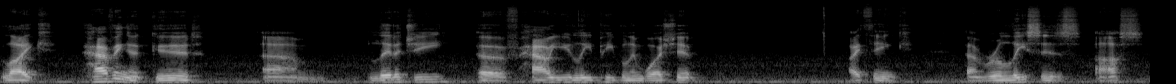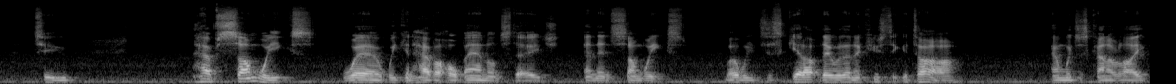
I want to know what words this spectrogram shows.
like having a good um, liturgy of how you lead people in worship, I think um, releases us to have some weeks where we can have a whole band on stage, and then some weeks where we just get up there with an acoustic guitar and we're just kind of like,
